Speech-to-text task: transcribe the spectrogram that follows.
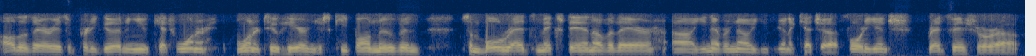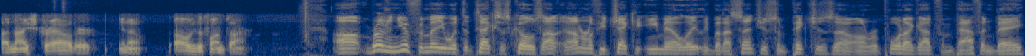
All those areas are pretty good, and you catch one or one or two here, and just keep on moving. Some bull reds mixed in over there. Uh, you never know. You're going to catch a 40 inch redfish or a, a nice trout, or you know, always a fun time. Uh, Brendan, you're familiar with the Texas coast. I, I don't know if you check your email lately, but I sent you some pictures uh, on a report I got from Baffin Bay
